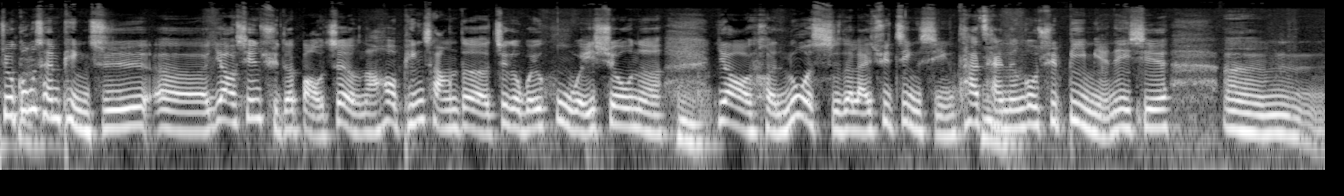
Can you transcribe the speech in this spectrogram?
就工程品质呃要先取得保证，然后平常的这个维护维修呢要很落实的来去进行，它才能够去避免那些嗯。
